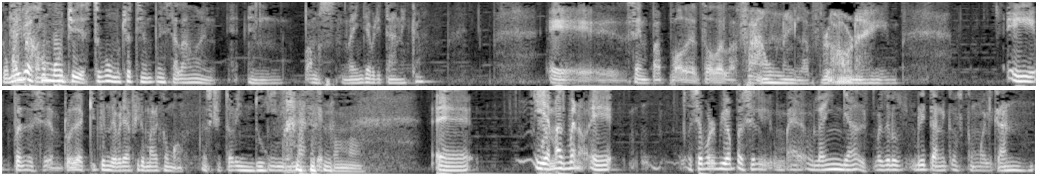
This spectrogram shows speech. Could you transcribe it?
Como él viajó mucho y estuvo mucho tiempo instalado en, en vamos, la India británica, eh, se empapó de toda la fauna y la flora y, y pues Rudyard Kipling debería firmar como escritor hindú. Más que como... Eh, y además, bueno, eh, se volvió pues el, la India, después de los británicos, como el gran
